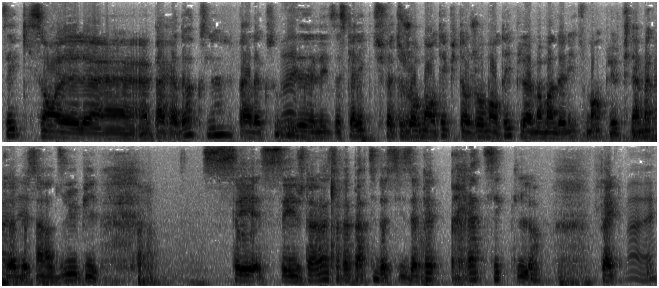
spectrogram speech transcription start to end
tu sais, qui sont euh, le- un, un paradoxe, là, Ouais. les, les escaliers que tu fais toujours monter, puis toujours monter, puis là, à un moment donné, tu montes, puis finalement, tu as descendu, puis c'est c'est justement, ça fait partie de ces effets pratiques-là. Fait que Ouais, ouais.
